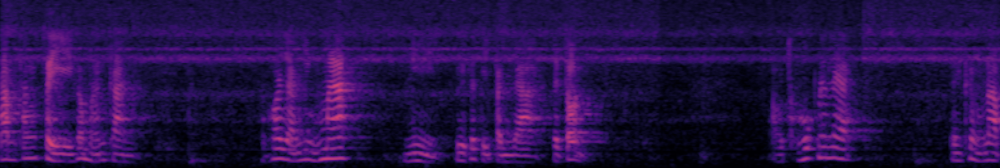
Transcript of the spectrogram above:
ธรรมทั้งสี่ก็เหมือนกันเพราะอย่างยิ่งมาก นี่คือสติปัญญาเป็นต้น เอาทุกนั่นแหละ เป็นเครื่องนับ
